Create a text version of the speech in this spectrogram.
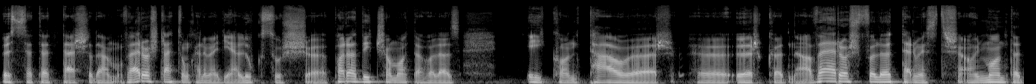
összetett társadalmú várost látunk, hanem egy ilyen luxus paradicsomot, ahol az Akon Tower ö, őrködne a város fölött, természetesen, ahogy mondtad,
